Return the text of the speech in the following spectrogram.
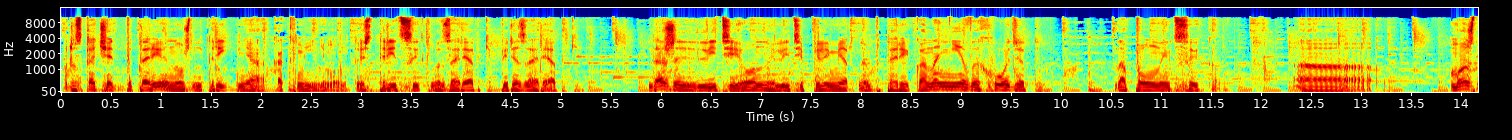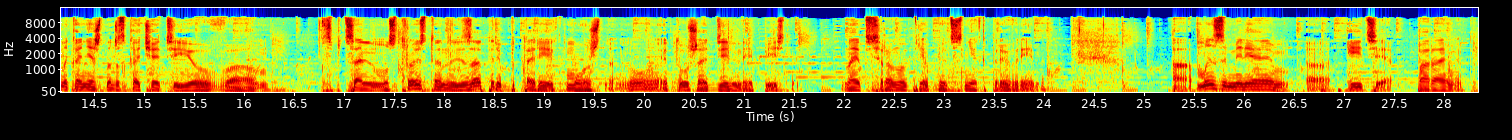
Раскачать батарею нужно 3 дня, как минимум. То есть 3 цикла зарядки-перезарядки даже литий-ионную, литий-полимерную батарейку, она не выходит на полный цикл. А, можно, конечно, раскачать ее в специальном устройстве, анализаторе батареек можно, но это уже отдельная песня. На это все равно требуется некоторое время. А, мы замеряем а, эти параметры.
